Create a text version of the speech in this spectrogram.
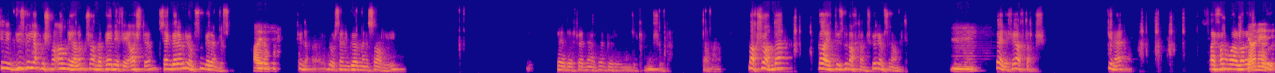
Şimdi düzgün yapmış mı anlayalım. Şu anda PDF'yi açtım. Sen görebiliyor musun? Göremiyorsun. Hayır hocam. Şimdi dur senin görmeni sağlayayım. PDF nerede? Göreyim öncekini şurada. Tamam. Bak şu anda gayet düzgün aktarmış. Görüyor musun Ahmet? Hmm. PDF'ye aktarmış. Yine sayfa numaraları Yani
